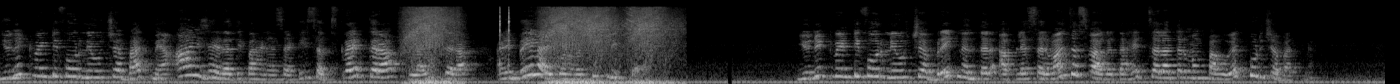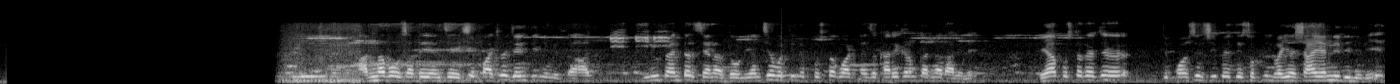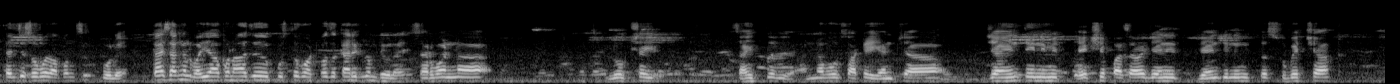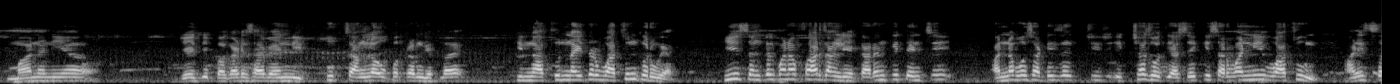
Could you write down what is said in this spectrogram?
Unit twenty four न्यूजच्या बातम्या आणि जाहिराती पाहण्यासाठी सबस्क्राईब करा लाईक करा आणि बेल आयकॉनवरती क्लिक करा. युनिट ट्वेंटी फोर न्यूजच्या ब्रेक नंतर आपल्या सर्वांचं स्वागत आहे. चला तर मग पाहूयात पुढच्या बातम्या. अण्णाभाऊ साठे यांच्या एकशे पाचव्या जयंतीनिमित्त आज न्यू पॅन्थर सेना दोन यांच्या वतीने पुस्तक वाटण्याचा कार्यक्रम करण्यात आलेला आहे. या पुस्तकाचे जी स्पॉन्सरशिप आहे ते स्वप्नील भैया शाह यांनी दिलेली आहे. त्यांच्यासोबत आपण बोलूया. काय सांगाल भैया आपण आज पुस्तक वाटपाचा कार्यक्रम ठेवला आहे. सर्वांना लोकशाही साहित्य अण्णाभाऊ साठे यांच्या जयंतीनिमित्त एकशे पाचाव्या जयंती जयंतीनिमित्त शुभेच्छा. माननीय जयदीप बगाडे साहेब यांनी खूप चांगला उपक्रम घेतला आहे. की नाचून नाही तर वाचून करूयात. ही संकल्पना फार चांगली आहे. कारण की त्यांची अण्णाभाऊ साठेची इच्छाच होती असे की सर्वांनी वाचून आणि स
